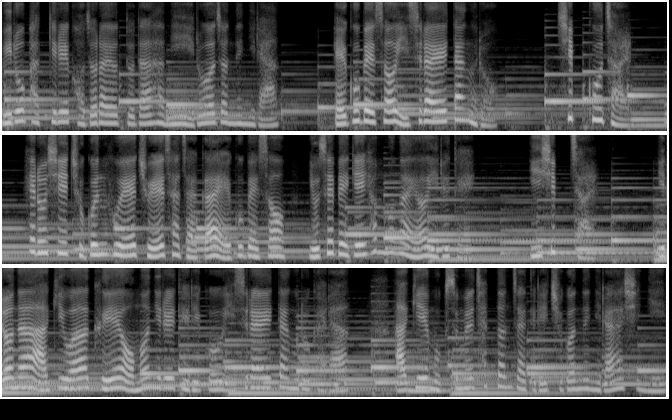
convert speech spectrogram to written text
위로 받기를 거절하였도다 함이 이루어졌느니라. 애굽에서 이스라엘 땅으로. 19절. 헤롯이 죽은 후에 주의 사자가 애굽에서 요셉에게 현몽하여 이르되 20절. 일어나 아기와 그의 어머니를 데리고 이스라엘 땅으로 가라. 아기의 목숨을 찾던 자들이 죽었느니라 하시니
